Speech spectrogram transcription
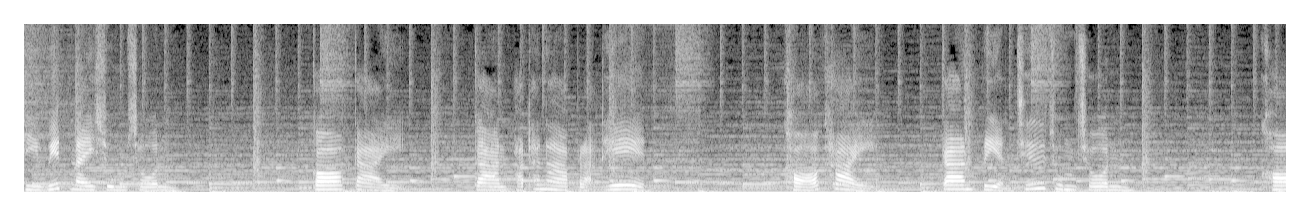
ชีวิตในชุมชน กอไก่ การพัฒนาประเทศ ขอไข่ การเปลี่ยนชื่อชุมชน คอ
